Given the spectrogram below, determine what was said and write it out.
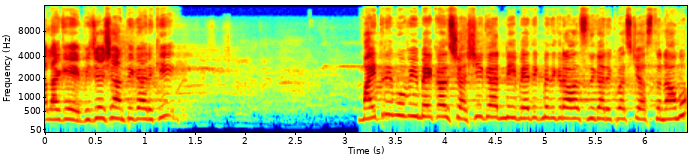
అలాగే విజయశాంతి గారికి మైత్రి మూవీ మేకర్స్ శశి గారిని వేదిక మీదకి రావాల్సిందిగా రిక్వెస్ట్ చేస్తున్నాము.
